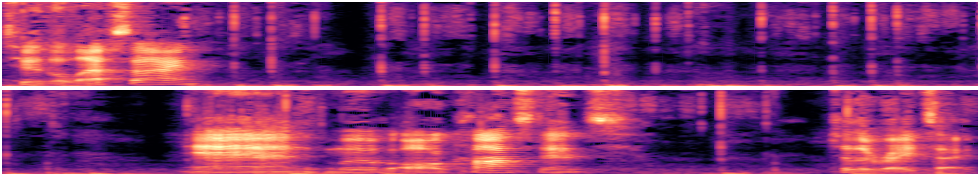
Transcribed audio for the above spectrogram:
to the left side and move all constants to the right side.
